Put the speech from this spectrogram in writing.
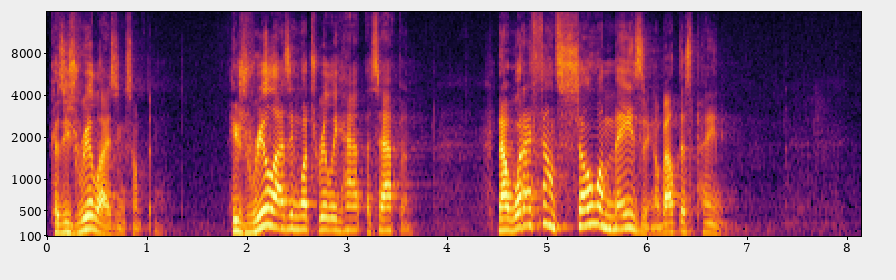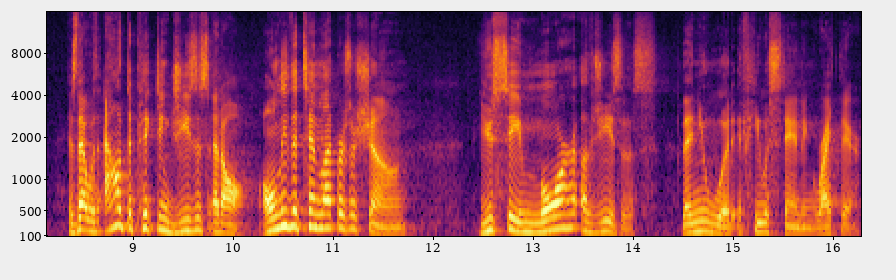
because he's realizing something. He's realizing what's really ha- has happened. Now, what I found so amazing about this painting is that without depicting Jesus at all, only the 10 lepers are shown, you see more of Jesus than you would if he was standing right there.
